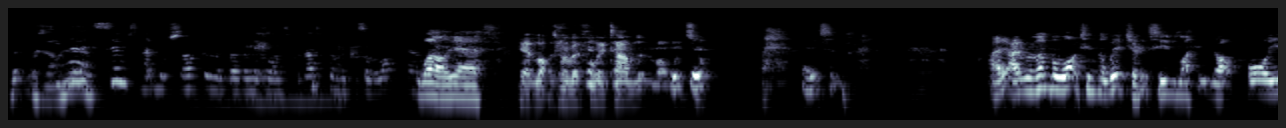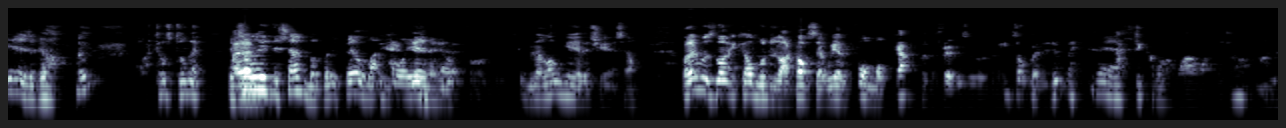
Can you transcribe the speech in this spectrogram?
didn't we? So, Yeah, yeah. it seems like much longer ago than it was, but that's probably because of lockdown. Well, yes, Yeah, lots going a bit funny times at the moment. It- So. it's. I, I remember watching The Witcher. It seems like it was about four years ago. Oh, it does, doesn't it? It's I, um, only December, but it feels like four years ago. It's been a long year this year, so. Well, it was like I wondered, like obviously we had a four month gap for the three of us who were to meet up, really, didn't we? Yeah. That did go on a while. That did, oh, blimey.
